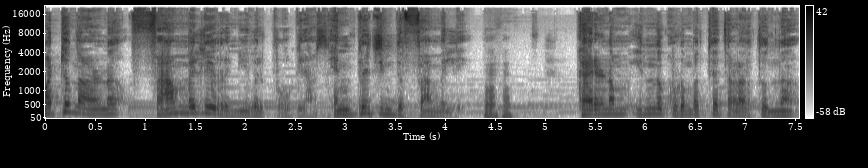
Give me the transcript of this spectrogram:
മറ്റൊന്നാണ് family renewal programs enriching the family. കാരണം ഇന്ന് കുടുംബത്തെ തളർത്തുന്ന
